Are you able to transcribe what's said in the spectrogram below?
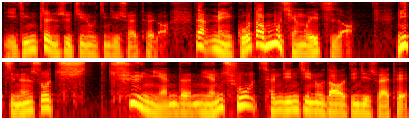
已经正式进入经济衰退了，但美国到目前为止哦。你只能说去去年的年初曾经进入到经济衰退，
